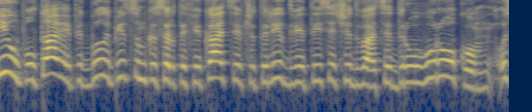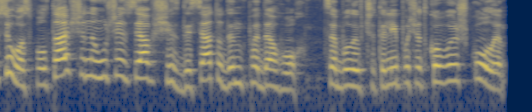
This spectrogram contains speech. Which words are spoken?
І у Полтаві підбили підсумки сертифікації вчителів 2022 року. Усього з Полтавщини участь взяв 61 педагог. Це були вчителі початкової школи.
